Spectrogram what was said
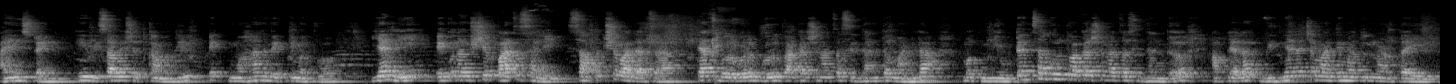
आईन्स्टाईन हे विसाव्या शतकामधील एक महान व्यक्तिमत्व. यांनी एकोणावीसशे पाच साली सापेक्षवादाचा त्याचबरोबर गुरुत्वाकर्षणाचा सिद्धांत मांडला. मग न्यूटनचा गुरुत्वाकर्षणाचा सिद्धांत आपल्याला विज्ञानाच्या माध्यमातून मांडता येईल.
